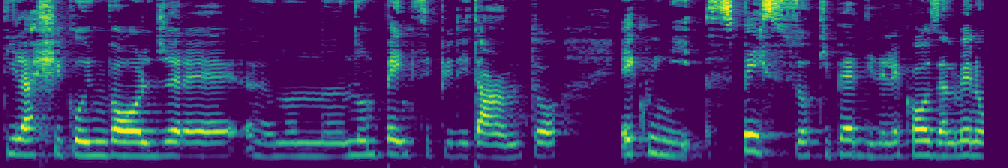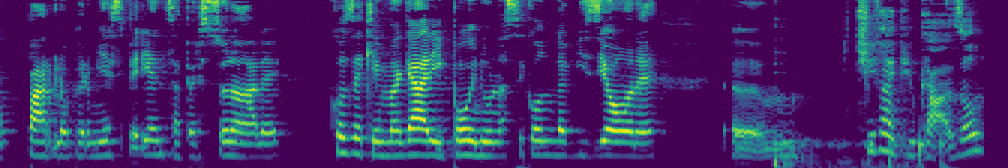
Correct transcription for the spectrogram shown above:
ti lasci coinvolgere, eh, non, non pensi più di tanto. E quindi spesso ti perdi delle cose, almeno parlo per mia esperienza personale, cose che magari poi in una seconda visione um, ci fai più caso.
